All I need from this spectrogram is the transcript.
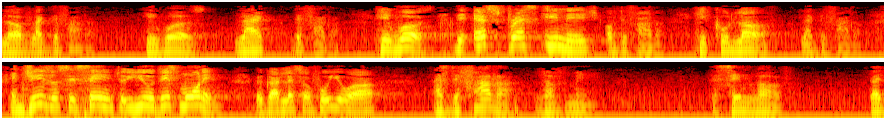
love like the Father. He was like the Father. He was the express image of the Father. He could love like the Father. And Jesus is saying to you this morning, regardless of who you are, as the Father loved me, the same love that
